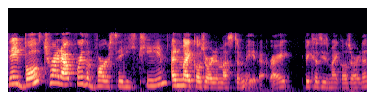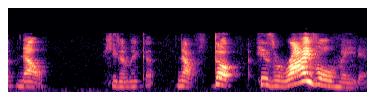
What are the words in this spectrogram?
they both tried out for the varsity team. And Michael Jordan must have made it, right? Because he's Michael Jordan. No, He didn't make it. no, the his rival made it.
